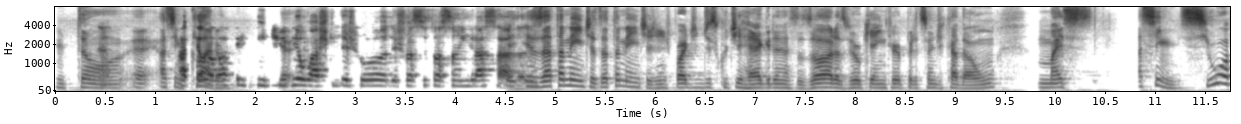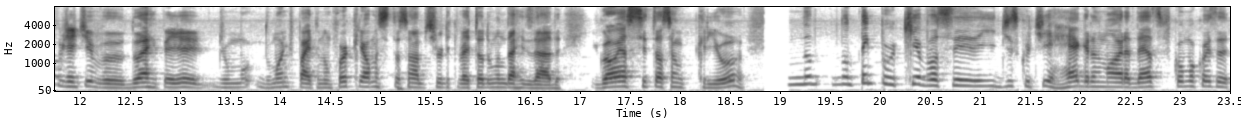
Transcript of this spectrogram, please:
Então, é. É, assim, Aquela claro, lá fez sentido é, e eu acho que deixou, deixou a situação engraçada. É, exatamente, exatamente. A gente pode discutir regra nessas horas, ver o que é a interpretação de cada um, mas, assim, se o objetivo do RPG um, do Monty Python não for criar uma situação absurda que vai todo mundo dar risada, igual essa situação criou, não, não tem por que você ir discutir regra numa hora dessa, ficou uma coisa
